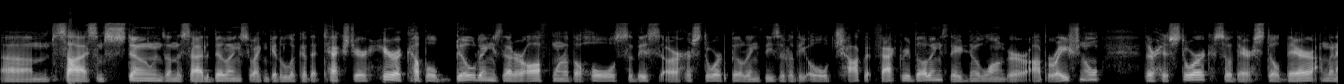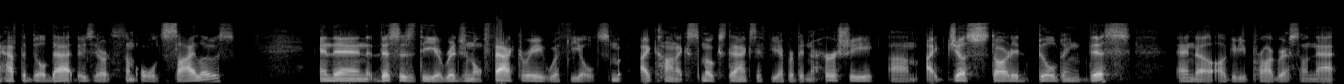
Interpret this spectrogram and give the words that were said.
um, some stones on the side of the building so I can get a look at the texture. Here are a couple buildings that are off one of the holes. So these are historic buildings. These are the old chocolate factory buildings. They no longer are operational. They're historic, so they're still there. I'm going to have to build that. These are some old silos. And then this is the original factory with the old sm iconic smokestacks. If you've ever been to Hershey, um, I just started building this, and uh, I'll give you progress on that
